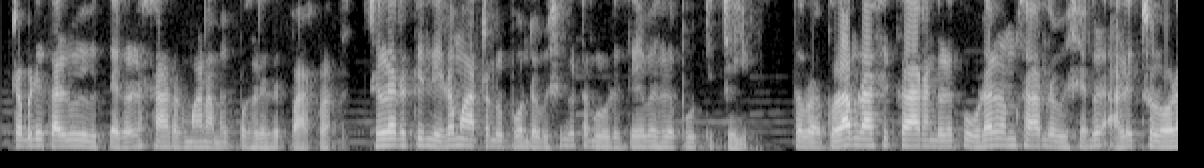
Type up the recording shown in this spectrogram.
மற்றபடி கல்வி வித்தைகளில் சாதகமான அமைப்புகள் எதிர்பார்க்கலாம். சிலருக்கு இந்த இடமாற்றங்கள் போன்ற விஷயங்கள் தங்களுடைய தேவைகளை பூர்த்தி செய்யும். துலாம் ராசிக்காரங்களுக்கு உடல்நலம் சார்ந்த விஷயங்கள் அலைச்சலோட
